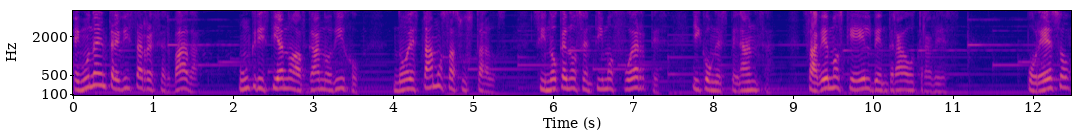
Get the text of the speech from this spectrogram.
En una entrevista reservada, un cristiano afgano dijo, no estamos asustados, sino que nos sentimos fuertes y con esperanza. Sabemos que Él vendrá otra vez. Por eso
